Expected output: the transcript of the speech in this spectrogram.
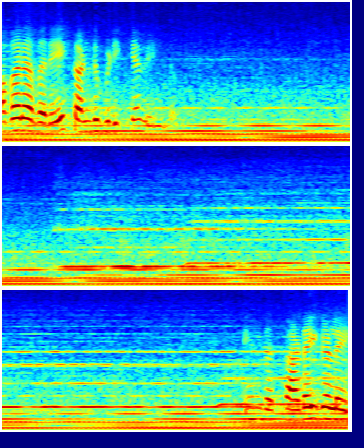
அவரவரே கண்டுபிடிக்க வேண்டும். இந்த தடைகளை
